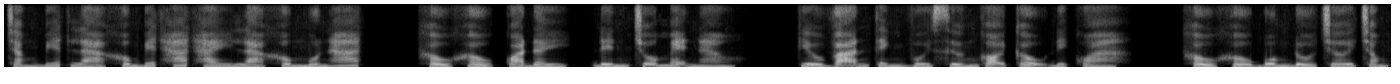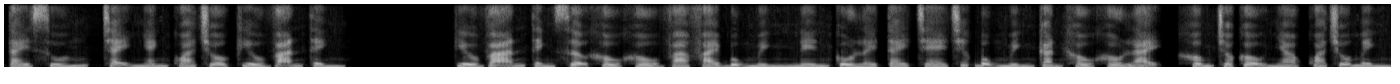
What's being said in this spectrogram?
Chẳng biết là không biết hát hay là không muốn hát. Khẩu khẩu qua đây, đến chỗ mẹ nào. Kiều vãn tình vui sướng gọi cậu đi qua. Khẩu khẩu buông đồ chơi trong tay xuống, chạy nhanh qua chỗ kiều vãn tình. Kiều vãn tình sợ khẩu khẩu va phải bụng mình nên cô lấy tay che trước bụng mình cản khẩu khẩu lại, không cho cậu nhào qua chỗ mình,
